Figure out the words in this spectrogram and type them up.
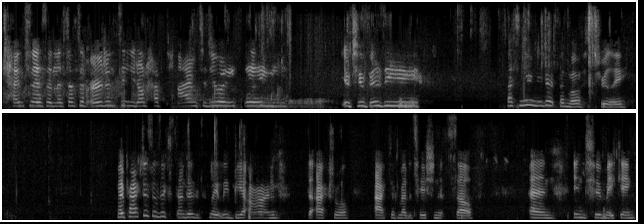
tenseness and this sense of urgency, you don't have time to do anything, you're too busy, that's when you need it the most, truly. My practice has extended lately beyond the actual act of meditation itself and into making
